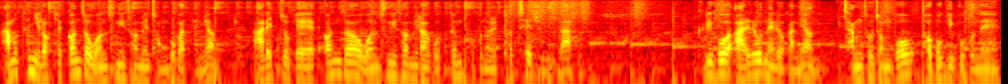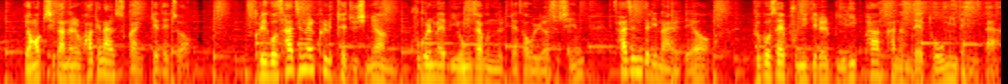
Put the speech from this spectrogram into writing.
아무튼 이렇게 건저 원숭이 섬의 정보가 뜨면 아래쪽에 건저 원숭이 섬이라고 뜬 부분을 터치해 줍니다. 그리고 아래로 내려가면 장소 정보 더보기 부분에 영업시간을 확인할 수가 있게 되죠. 그리고 사진을 클릭해 주시면 구글맵 이용자분들께서 올려주신 사진들이 나열되어 그곳의 분위기를 미리 파악하는 데 도움이 됩니다.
